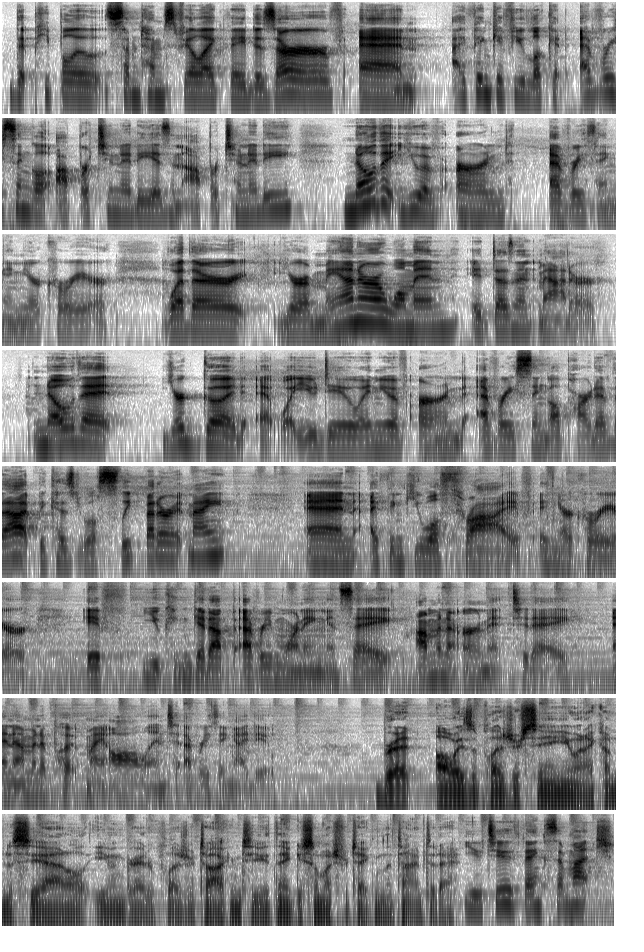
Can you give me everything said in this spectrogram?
that people sometimes feel like they deserve. And I think if you look at every single opportunity as an opportunity, know that you have earned everything in your career. Whether you're a man or a woman, it doesn't matter. Know that you're good at what you do and you have earned every single part of that because you will sleep better at night. And I think you will thrive in your career if you can get up every morning and say, I'm going to earn it today and I'm going to put my all into everything I do. Britt, always a pleasure seeing you when I come to Seattle. Even greater pleasure talking to you. Thank you so much for taking the time today. You too. Thanks so much.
